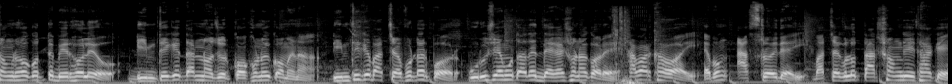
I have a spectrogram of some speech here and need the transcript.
সংগ্রহ করতে বের হলেও ডিম থেকে তার নজর কখনোই কমে না। ডিম থেকে বাচ্চা ফোটার পর পুরুষ এমু তাদের দেখাশোনা করে, খাবার খাওয়ায় এবং আশ্রয় দেয়। বাচ্চাগুলো তার সঙ্গেই থাকে,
